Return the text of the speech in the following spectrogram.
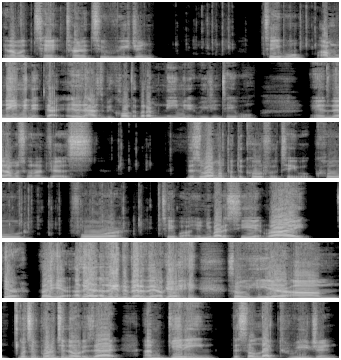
and I'm gonna turn it to region table. I'm naming it that. It doesn't have to be called that, but I'm naming it region table. And then I'm just gonna just, this is where I'm gonna put the code for the table. Code for table. And you about to see it right here, right here. I think I, I think I did better there. Okay. So here, um, what's important to note is that I'm getting the select region.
